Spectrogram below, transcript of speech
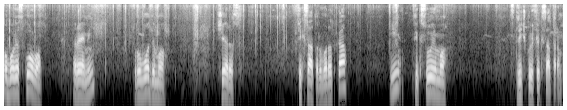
Обов'язково ремінь проводимо через фіксатор воротка і фіксуємо стрічкою фіксатором.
